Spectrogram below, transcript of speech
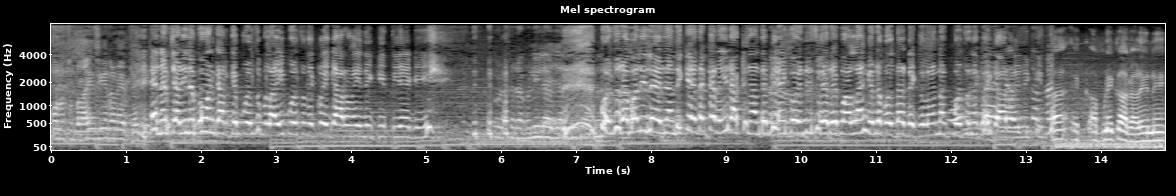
ਪੁਲਿਸ ਬੁਲਾਈ ਸੀ ਇਹਨਾਂ ਨੇ ਇੱਥੇ ਜੀ। ਇਹਨੇ ਵਿਚਾਰੀ ਨੇ ਫੋਨ ਕਰਕੇ ਪੁਲਿਸ ਬੁਲਾਈ ਪੁਲਿਸ ਨੇ ਕੋਈ ਕਾਰਵਾਈ ਨਹੀਂ ਕੀਤੀ ਹੈਗੀ। ਪੁਲਿਸ ਰਫਲੀ ਲੈ ਜਾਂਦੀ ਹੈ। ਪੁਲਿਸ ਰਬਲ ਲੈ ਜਾਂਦੀ ਕਿਸੇ ਦੇ ਘਰੇ ਹੀ ਰੱਖ ਜਾਂਦੇ ਵੀ ਕੋਈ ਨਹੀਂ ਸਵੇਰੇ ਪਾਲਾਂਗੇ ਰਬਲ ਤੁਹਾਡੇ ਕੋਲ ਇਹਨਾਂ ਪੁਲਿਸ ਨੇ ਕੋਈ ਕਾਰਵਾਈ ਨਹੀਂ ਕੀਤੀ। ਇੱਕ ਆਪਣੇ ਘਰ ਵਾਲੇ ਨੇ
